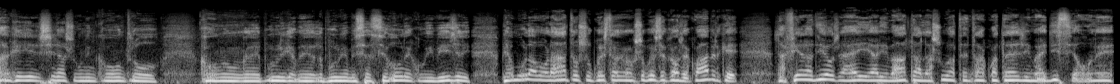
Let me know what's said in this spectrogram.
anche ieri sera su un incontro con la pubblica, la pubblica amministrazione, con i vigili, abbiamo lavorato su, questa, su, queste cose qua perché la Fiera di Osei è arrivata alla sua 34esima edizione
